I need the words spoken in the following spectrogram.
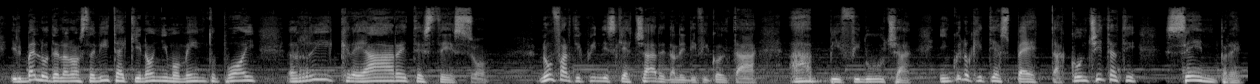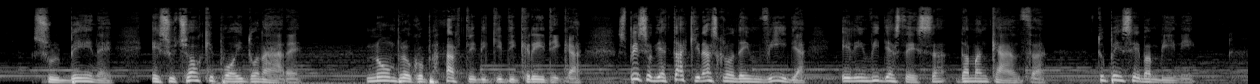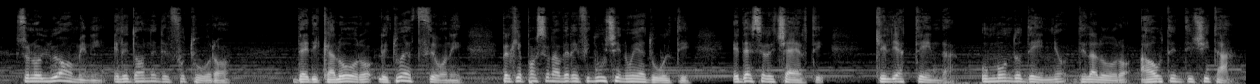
Il bello della nostra vita è che in ogni momento puoi ricreare te stesso. Non farti quindi schiacciare dalle difficoltà, abbi fiducia in quello che ti aspetta, concentrati sempre sul bene e su ciò che puoi donare. Non preoccuparti di chi ti critica. Spesso gli attacchi nascono da invidia e l'invidia stessa da mancanza. Tu pensi ai bambini. Sono gli uomini e le donne del futuro. Dedica loro le tue azioni perché possano avere fiducia in noi adulti ed essere certi che li attenda un mondo degno della loro autenticità.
